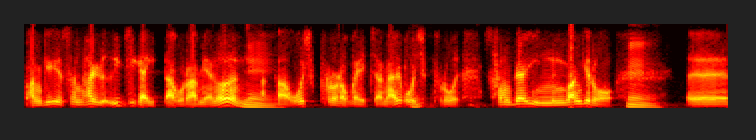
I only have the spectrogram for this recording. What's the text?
관계 개선할 의지가 있다고 하면은 네. 아까 50%라고 했잖아요. 50% 상대에 있는 관계로 네. 에,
